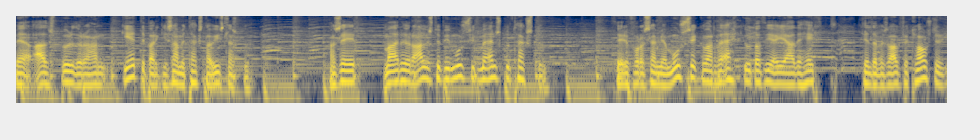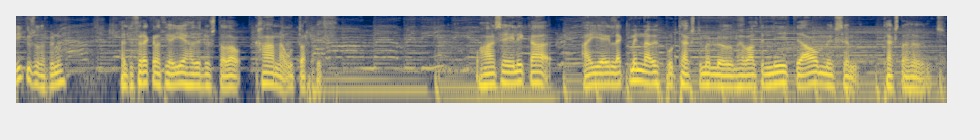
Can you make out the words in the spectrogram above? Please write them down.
með aðspurður að hann geti bara ekki sami text á íslensku. Hann segir maður hefur allist upp í músík með ennskum textum Þegar ég fór að semja músík var það ekki út af því að ég hafi heyrt til dæmis Alfred Klausnir í ríkjusúðarpinu heldur frekar af því að ég hafi hlustað á Kana útvarpið. Og hann segir líka að ég legg minna upp úr textum og lögum hef aldrei lítið á mig sem textahöfund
